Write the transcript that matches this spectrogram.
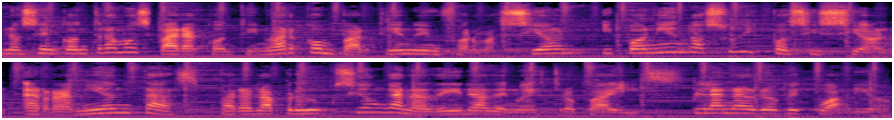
Nos encontramos para continuar compartiendo información y poniendo a su disposición herramientas para la producción ganadera de nuestro país. Plan Agropecuario,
